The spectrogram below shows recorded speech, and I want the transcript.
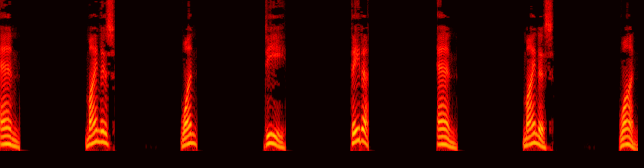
n minus 1 d theta n minus 1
